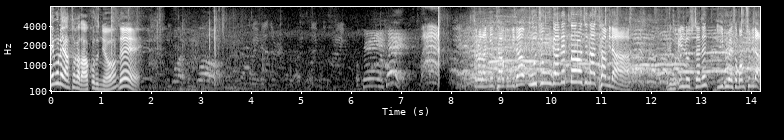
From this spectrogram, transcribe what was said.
행운의 안타가 나왔거든요. 네. 끌어당긴 타구입니다. 우중간에 떨어진 안타입니다. 그리고 1루 주자는 2루에서 멈춥니다.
